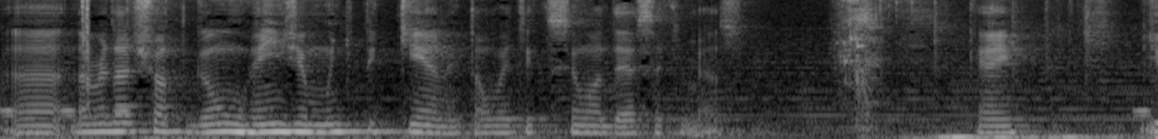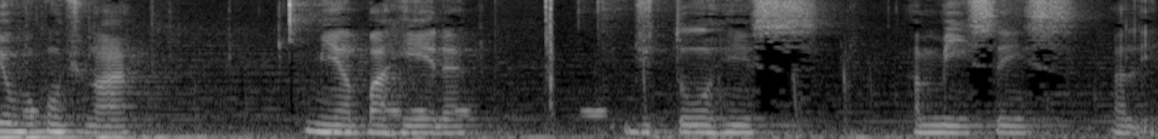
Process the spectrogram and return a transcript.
Uh, na verdade, Shotgun o range é muito pequeno, então vai ter que ser uma dessa aqui mesmo. Ok? E eu vou continuar minha barreira de torres a mísseis ali.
